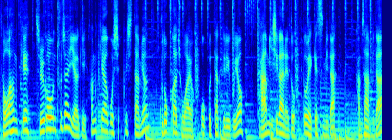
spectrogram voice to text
저와 함께 즐거운 투자 이야기 함께하고 싶으시다면 구독과 좋아요 꼭 부탁드리고요. 다음 이 시간에도 또 뵙겠습니다. 감사합니다.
